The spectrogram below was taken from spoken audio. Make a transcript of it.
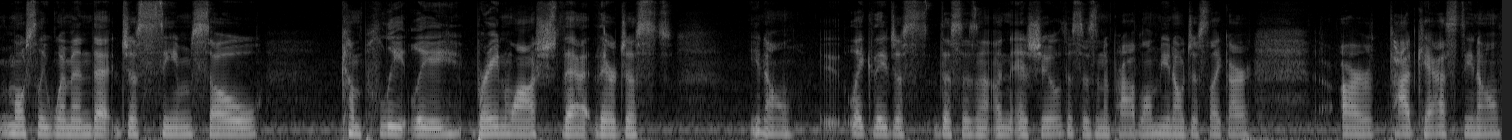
mostly women that just seem so completely brainwashed that they're just, you know, like they just this isn't an issue, this isn't a problem. You know, just like our our podcast, you know,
